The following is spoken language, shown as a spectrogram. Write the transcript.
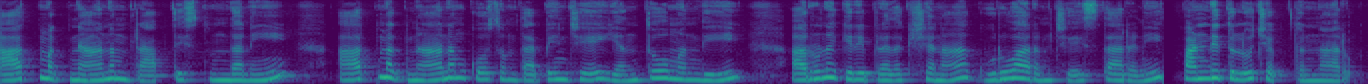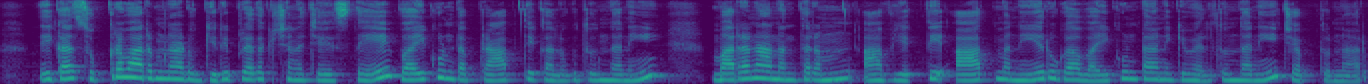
ఆత్మ జ్ఞానం ప్రాప్తిస్తుందని ఆత్మ జ్ఞానం కోసం తప్పించే ఎంతోమంది అరుణగిరి ప్రదక్షిణ గురువారం చేస్తారని పండితులు చెప్తున్నారు. ఇక శుక్రవారం నాడు గిరి ప్రదక్షిణ చేస్తే వైకుంఠ ప్రాప్తి కలుగుతుందని మరణానంతరం ఆ వ్యక్తి ఆత్మ నేరుగా వైకుంఠానికి వెళ్తుందని చెప్తున్నారు.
